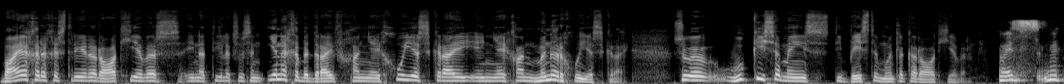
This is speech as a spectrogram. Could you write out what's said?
baie geregistreerde raadgewers en natuurlik soos in enige bedryf gaan jy goeies kry en jy gaan minder goeies kry. So, hoe kies 'n mens die beste moontlike raadgewer? Mens met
